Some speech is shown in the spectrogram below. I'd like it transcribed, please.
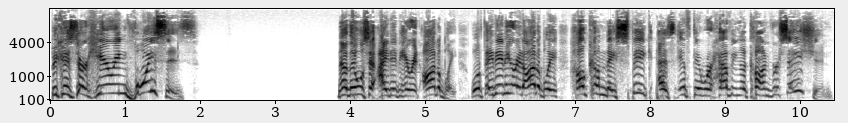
because they're hearing voices. Now they will say, I didn't hear it audibly. Well, if they didn't hear it audibly, how come they speak as if they were having a conversation?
